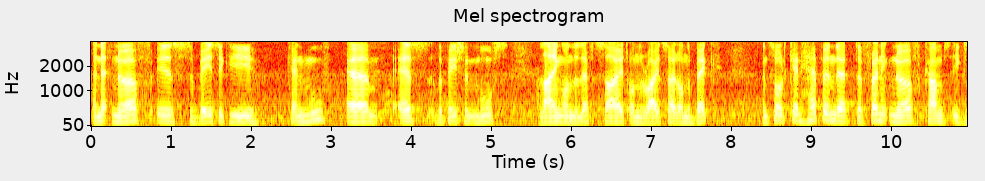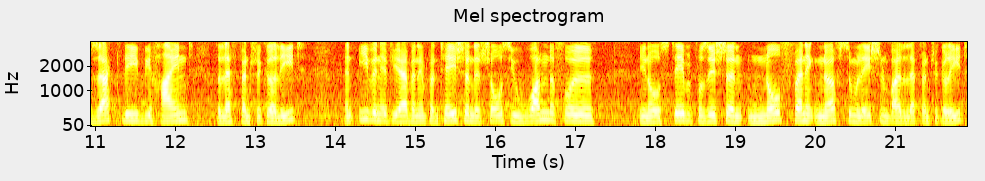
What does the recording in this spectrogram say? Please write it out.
and that nerve is basically can move um, as the patient moves, lying on the left side, on the right side, on the back. And so it can happen that the phrenic nerve comes exactly behind the left ventricular lead. And even if you have an implantation that shows you wonderful, you know, stable position, no phrenic nerve stimulation by the left ventricular lead,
